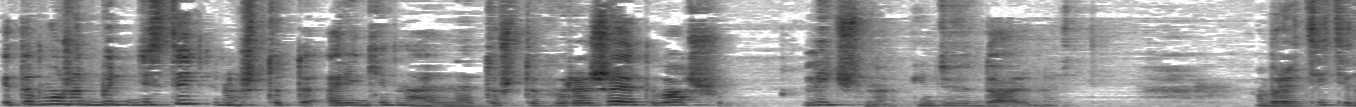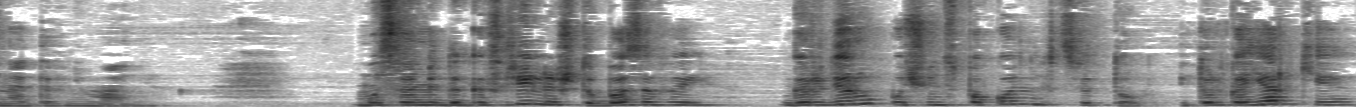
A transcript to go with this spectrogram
Это может быть действительно что-то оригинальное, то, что выражает вашу личную индивидуальность. Обратите на это внимание. Мы с вами договорились, что базовый гардероб очень спокойных цветов и только яркие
